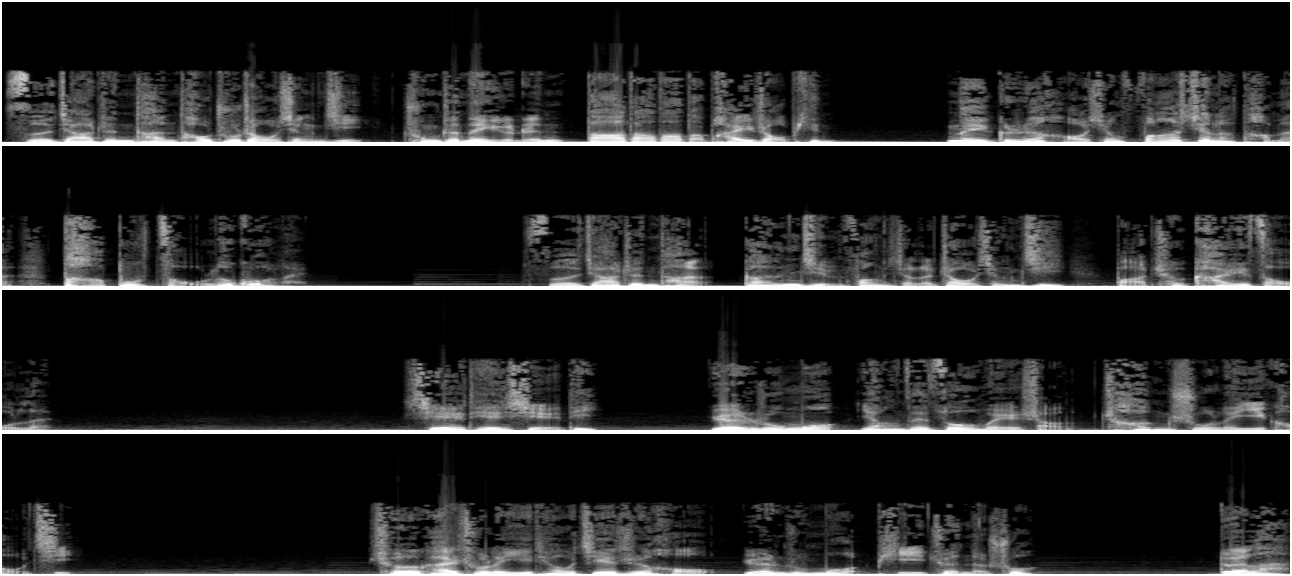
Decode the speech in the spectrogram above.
私家侦探掏出照相机，冲着那个人哒哒哒的拍照片，那个人好像发现了他们，大步走了过来。私家侦探赶紧放下了照相机，把车开走了。谢天谢地，袁如墨仰在座位上长舒了一口气。车开出了一条街之后，袁如墨疲倦的说：“对了，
